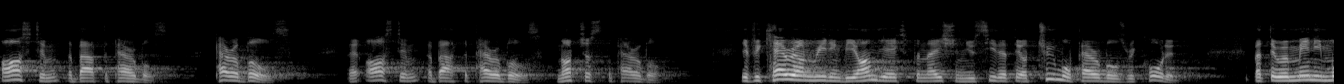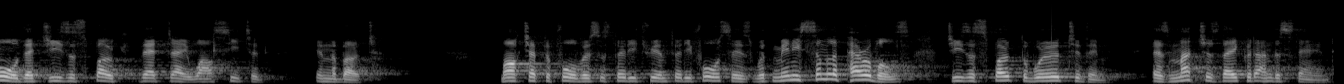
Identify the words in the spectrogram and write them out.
asked him about the parables." Parables. They asked him about the parables, not just the parable. If you carry on reading beyond the explanation, you see that there are two more parables recorded. But there were many more that Jesus spoke that day while seated in the boat. Mark chapter 4, verses 33 and 34 says, With many similar parables, Jesus spoke the word to them, as much as they could understand.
